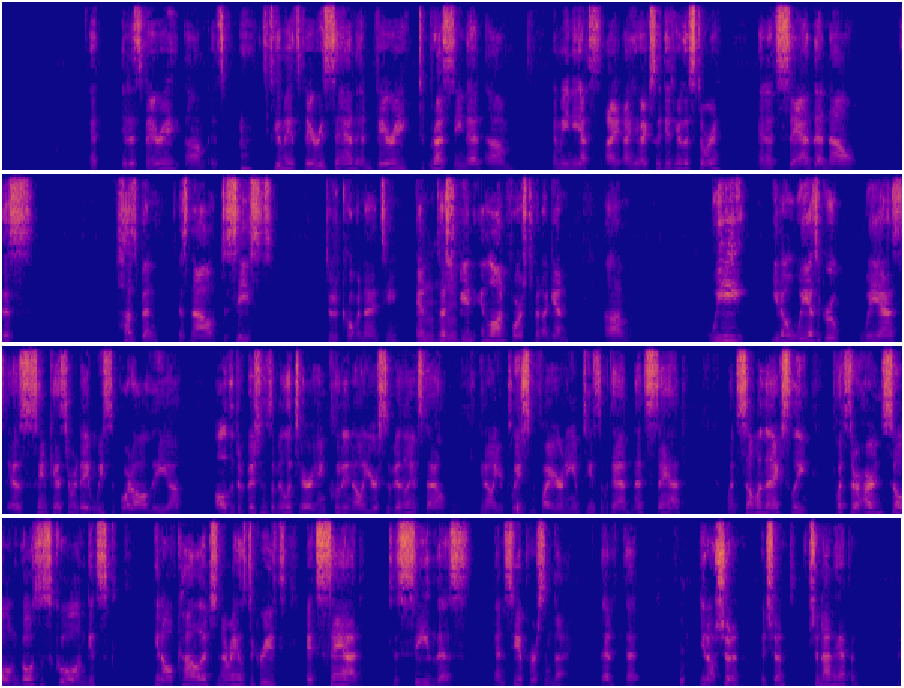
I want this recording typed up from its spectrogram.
It, it is very, um, it's excuse me, it's very sad and very depressing. That um, I mean, yes, I, I actually did hear the story, and it's sad that now this husband is now deceased due to COVID nineteen and mm-hmm. especially in, in law enforcement again um, we you know we as a group we as as same customer day we support all the uh, all the divisions of military including all your civilian style you know your police and fire and emt and stuff like that and that's sad when someone that actually puts their heart and soul and goes to school and gets you know college and everything else degrees it's sad to see this and see a person die that that you know shouldn't it shouldn't. It should not happen.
